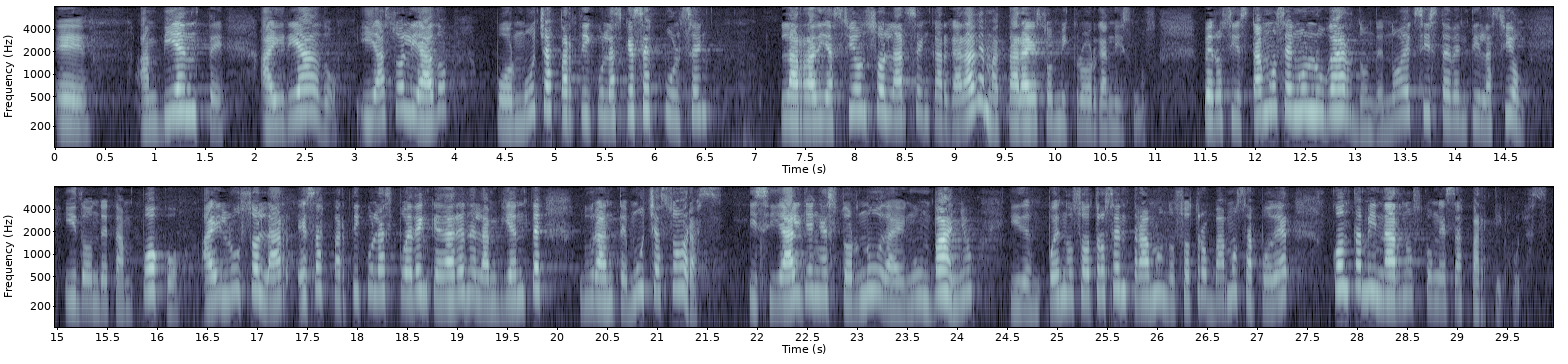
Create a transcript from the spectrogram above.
eh, ambiente aireado y asoleado por muchas partículas que se expulsen, la radiación solar se encargará de matar a esos microorganismos. Pero si estamos en un lugar donde no existe ventilación y donde tampoco hay luz solar, esas partículas pueden quedar en el ambiente durante muchas horas. Y si alguien estornuda en un baño y después nosotros entramos, nosotros vamos a poder contaminarnos con esas partículas.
